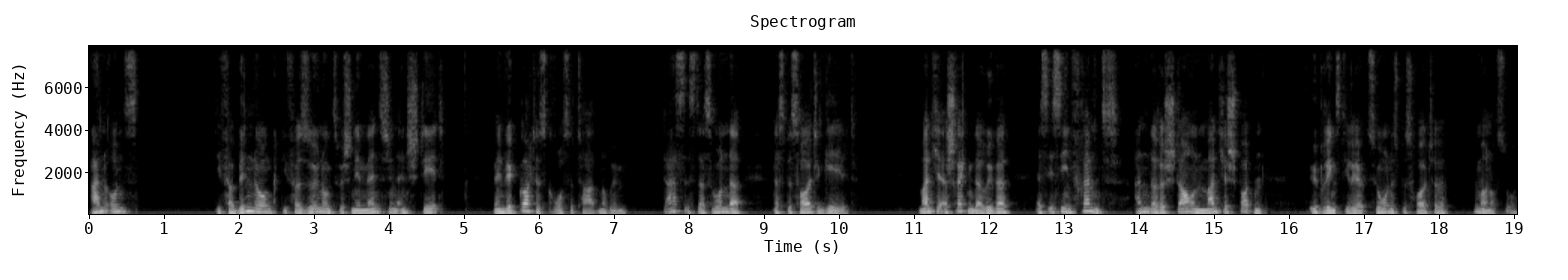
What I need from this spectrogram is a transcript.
an uns. Die Verbindung, die Versöhnung zwischen den Menschen entsteht, wenn wir Gottes große Taten rühmen. Das ist das Wunder, das bis heute gilt. Manche erschrecken darüber, es ist ihnen fremd, andere staunen, manche spotten. Übrigens, die Reaktion ist bis heute immer noch so.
